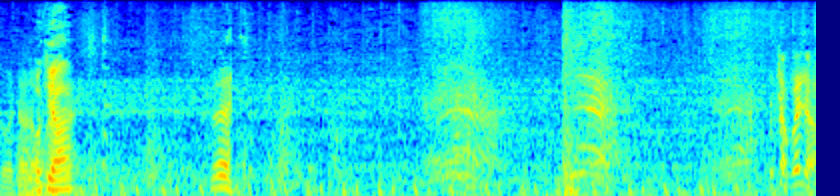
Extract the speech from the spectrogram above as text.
đuổi theo Ơ kìa. chậm đấy nhở?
